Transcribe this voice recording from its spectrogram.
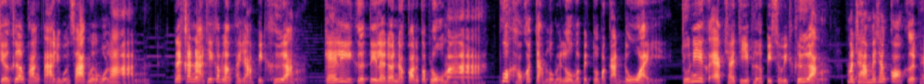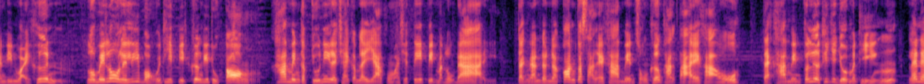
เจอเครื่องพรางตาอยู่บนซากเมืองโบราณ ในขณะที่กำลังพยายามปิดเครื่อง แกรี่ เกอร์ตี้และดอนนากอนก็โผล่มา พวกเขาก็จับโรเมโลมาเป็นตัวประกันด้วย จูนี่ก็แอบใช้ทีเผลอปิดสวิตช์เครื่อง มันทำให้ทั้งเกาะเกิดแผ่นดินไหวขึ้น โรเมโลเลยรีบบอกวิธีปิดเครื่องที่ถูกต้อง คาเมนกับจูนี่เลยใช้กำไลยางของมาเชตตี้ปิดมันลงได้ จากนั้นดอนนากอนก็สั่งให้คาเมนส่งเครื่องพรางตาให้เขา แต่คาเมนก็เลือกที่จะโยนมันทิ้ง และใน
